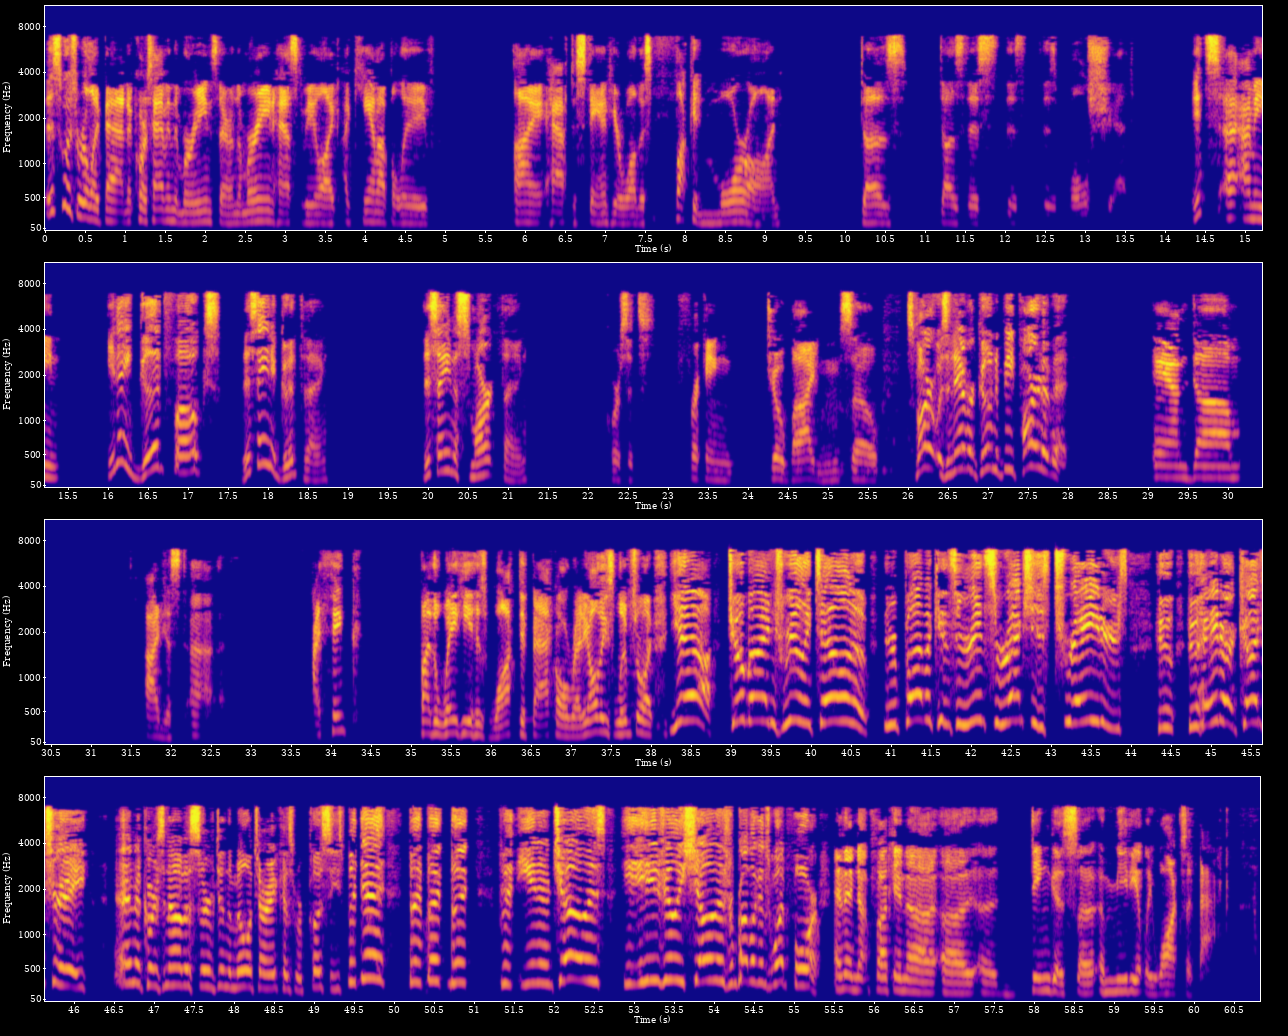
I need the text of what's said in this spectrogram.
this was really bad. And of course, having the Marines there, and the Marine has to be like, I cannot believe I have to stand here while this fucking moron does, does this, this, this bullshit. It's, I mean, it ain't good, folks. This ain't a good thing. This ain't a smart thing. Of course, it's fricking Joe Biden, so smart was never going to be part of it. And um, I just, uh, I think by the way he has walked it back already, all these libs are like, yeah, Joe Biden's really telling them the Republicans are insurrectionists, traitors who who hate our country. And of course, none of us served in the military because we're pussies. But uh, but but but but you know, Joe is he, he's really showing us Republicans what for. And then uh, fucking uh uh, uh Dingus uh, immediately walks it back.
